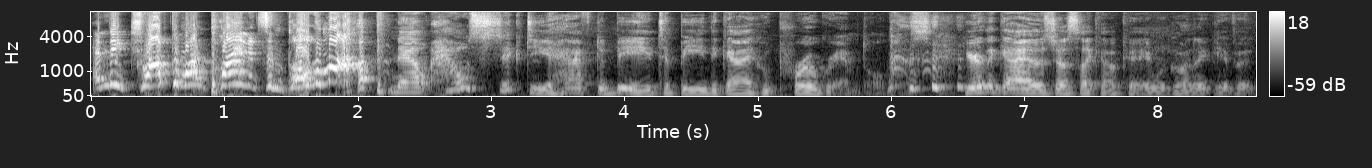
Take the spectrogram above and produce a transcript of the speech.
and they drop them on planets and blow them up. Now, how sick do you have to be to be the guy who programmed all this? You're the guy who's just like, okay, we're going to give it,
